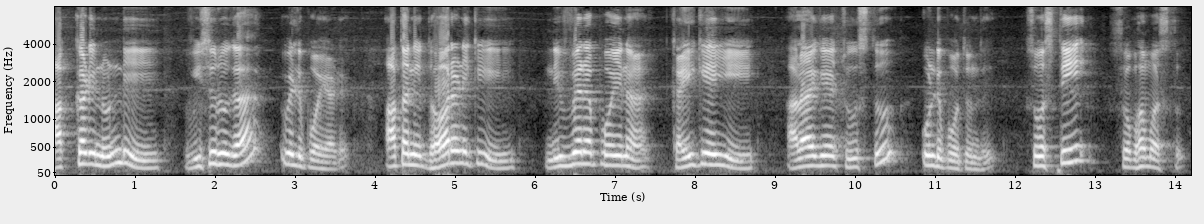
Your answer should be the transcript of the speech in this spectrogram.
అక్కడి నుండి విసురుగా వెళ్ళిపోయాడు. అతని ధోరణికి నివ్వెరపోయిన కైకేయి అలాగే చూస్తూ ఉండిపోతుంది. స్వస్తి శుభమస్తు.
